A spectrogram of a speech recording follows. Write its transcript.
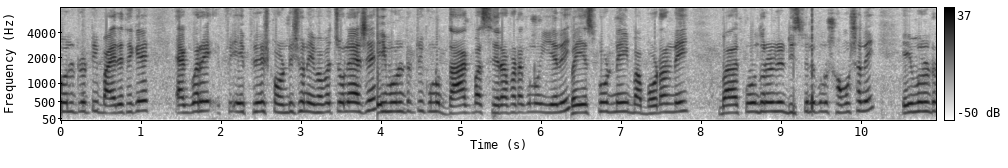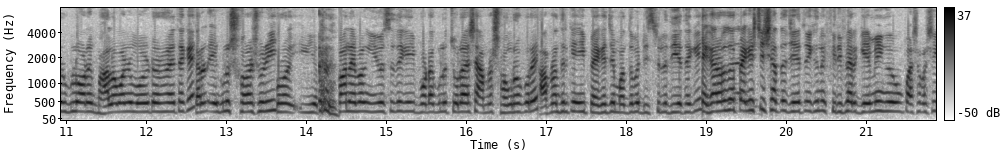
মনিটরটি বাইরে থেকে একবারে এই ফ্রেশ কন্ডিশন এইভাবে চলে আসে। এই মনিটরটি কোনো দাগ বা সেরা ফাটা কোনো ইয়ে নেই বা স্পোর্ট নেই বা বর্ডার নেই। বা কোনো ধরনের ডিসপ্লে কোনো সমস্যা নেই। এই মনিটরগুলো অনেক ভালো মানের মনিটর হয়ে থাকে। কারণ এগুলো সরাসরি জাপান এবং ইউএসএ থেকে এই প্রোডাক্টগুলো চলে আসে আমরা সংগ্রহ করে আপনাদেরকে এই প্যাকেজের মাধ্যমে ডিসপ্লে দিয়ে থাকি। এগারো হাজার প্যাকেজটির সাথে যেহেতু এখানে ফ্রি ফায়ার গেমিং এবং পাশাপাশি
